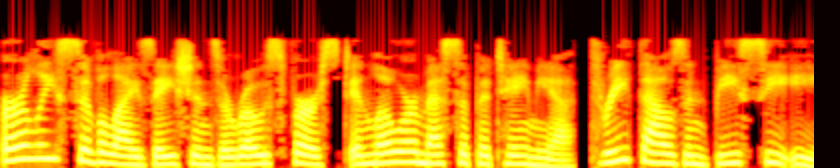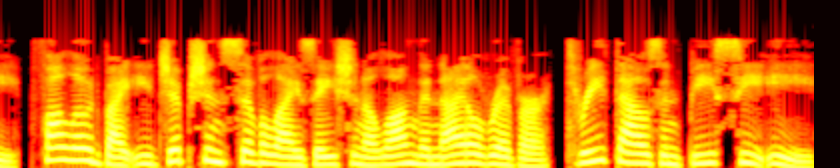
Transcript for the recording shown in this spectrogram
Early civilizations arose first in Lower Mesopotamia 3000 BCE, followed by Egyptian civilization along the Nile River 3000 BCE,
